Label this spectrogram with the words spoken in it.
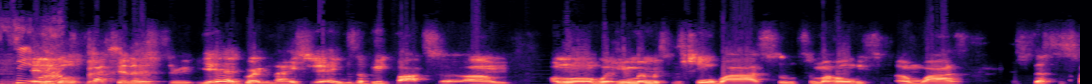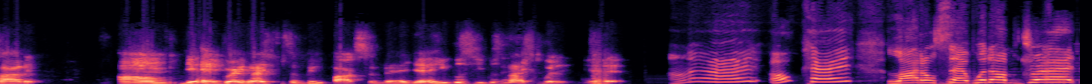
See, and it goes back to the history. Yeah, Greg Nice. Yeah, he was a beatboxer. Um, along with him and Mix Machine Wise. Salute to my homies, um, Wise. Stetsasonic. Um, yeah, Greg Nice was a beatboxer, man. Yeah, he was. He was nice with it. Yeah. All right, okay. Lotto said, "What up, Dread?"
